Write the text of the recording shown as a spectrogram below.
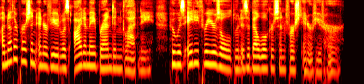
Another person interviewed was Ida Mae Brandon Gladney, who was 83 years old when Isabel Wilkerson first interviewed her.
